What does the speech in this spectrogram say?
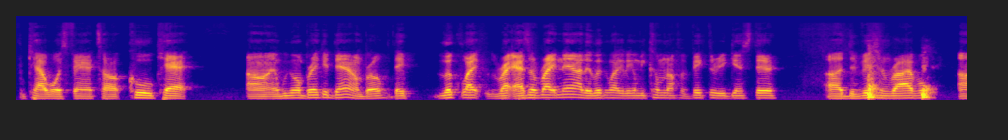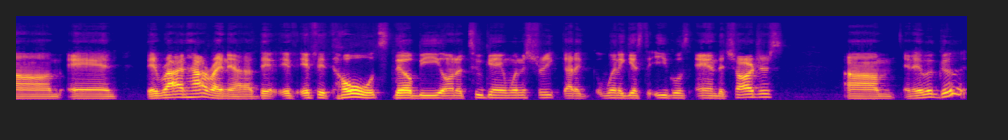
from Cowboys Fan Talk. Cool cat. Uh, and we're gonna break it down, bro. They look like right as of right now, they look like they're gonna be coming off a victory against their uh, division rival. Um, and they're riding high right now. They, if if it holds, they'll be on a two game winning streak. Got to win against the Eagles and the Chargers. Um, and they look good.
